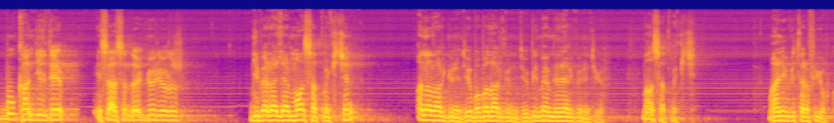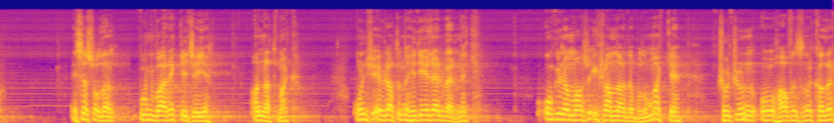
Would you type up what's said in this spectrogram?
Bu kandilde esasında görüyoruz liberaller mal satmak için analar günü diyor, babalar günü diyor, bilmem neler günü diyor. Mal satmak için. Manevi bir tarafı yok. Esas olan bu mübarek geceyi anlatmak, onun için evlatlarına hediyeler vermek, o güne mahsus ikramlarda bulunmak ki çocuğun o hafızına kalır.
